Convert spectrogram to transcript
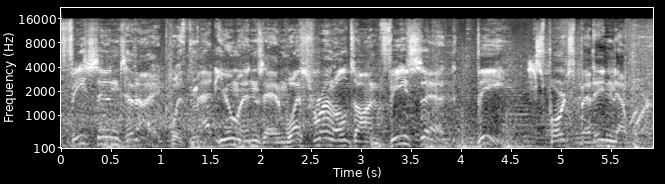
is VSIN Tonight with Matt Youmans and Wes Reynolds on VSIN, the sports betting network.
